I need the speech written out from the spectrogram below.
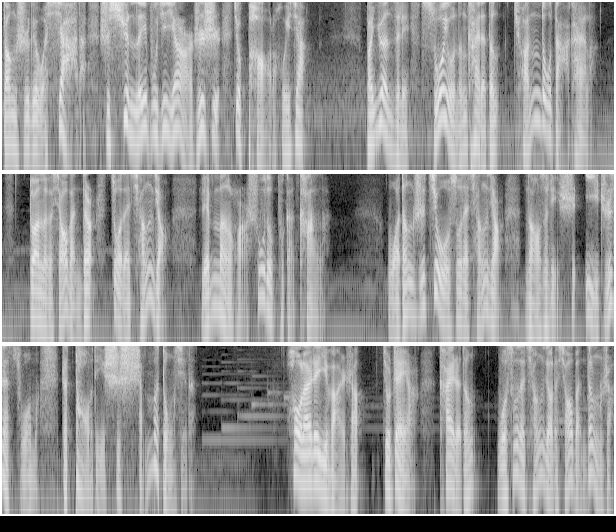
当时给我吓得是迅雷不及掩耳之势，就跑了回家，把院子里所有能开的灯全都打开了，端了个小板凳坐在墙角，连漫画书都不敢看了。我当时就缩在墙角，脑子里是一直在琢磨，这到底是什么东西呢？后来这一晚上就这样开着灯，我缩在墙角的小板凳上，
